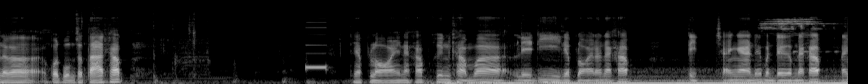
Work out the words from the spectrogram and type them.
แล้วก็กดปุ่มสตาร์ทครับ เรียบร้อยนะครับ ขึ้นคำว่า ready เรียบร้อยแล้วนะครับ ติดใช้งานได้เหมือนเดิมนะครับไม่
